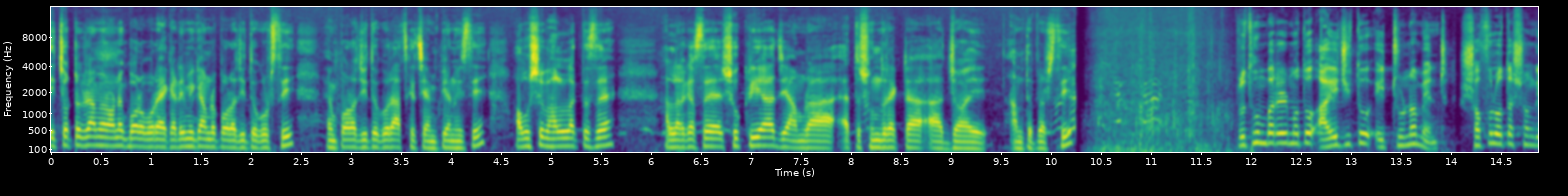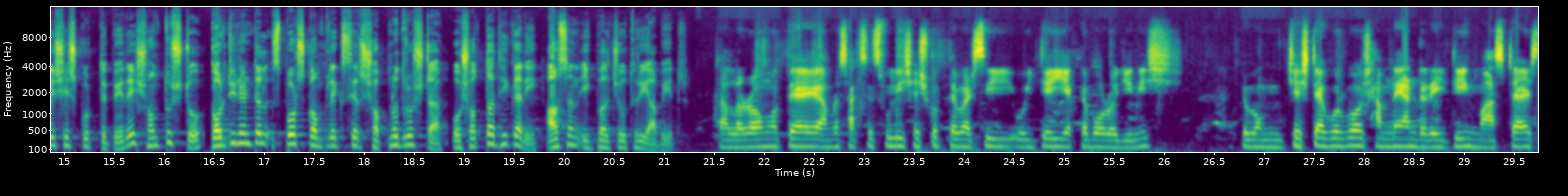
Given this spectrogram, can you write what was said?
এই চট্টগ্রামের অনেক বড় বড় একাডেমিকে আমরা পরাজিত করছি এবং পরাজিত করে আজকে চ্যাম্পিয়ন হয়েছি। অবশ্যই ভালো লাগতেছে। আল্লাহর কাছে শুক্রিয়া যে আমরা এত সুন্দর একটা জয় আনতে পারছি। প্রথমবারের মতো আয়োজিত এই টুর্নামেন্ট সফলতার সঙ্গে শেষ করতে পেরে সন্তুষ্ট কন্টিনেন্টাল স্পোর্টস কমপ্লেক্সের স্বপ্নদ্রষ্টা ও সত্ত্বাধিকারী আহসান ইকবাল চৌধুরী আবির। তা আল্লাহর রহমতে আমরা সাকসেসফুলি শেষ করতে পারছি, ওইটাই একটা বড় জিনিস। এবং চেষ্টা করব সামনে under eighteen masters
